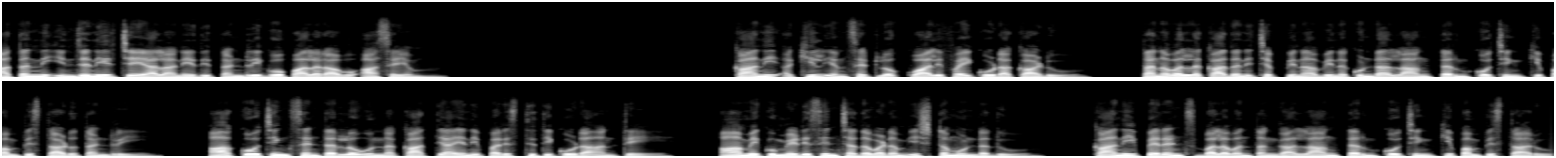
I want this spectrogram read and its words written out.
అతన్ని ఇంజనీర్ చేయాలనేది తండ్రి గోపాలరావు ఆశయం. కాని అఖిల్ ఎంసెట్లో క్వాలిఫై కూడా కాడు. తన వల్ల కాదని చెప్పినా వినకుండా లాంగ్ టర్మ్ కోచింగ్కి పంపిస్తాడు తండ్రి. ఆ కోచింగ్ సెంటర్లో ఉన్న కాత్యాయని పరిస్థితి కూడా అంతే. ఆమెకు మెడిసిన్ చదవడం ఇష్టం ఉండదు. కానీ పెరెంట్స్ బలవంతంగా లాంగ్ టర్మ్ కోచింగ్కి పంపిస్తారు.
